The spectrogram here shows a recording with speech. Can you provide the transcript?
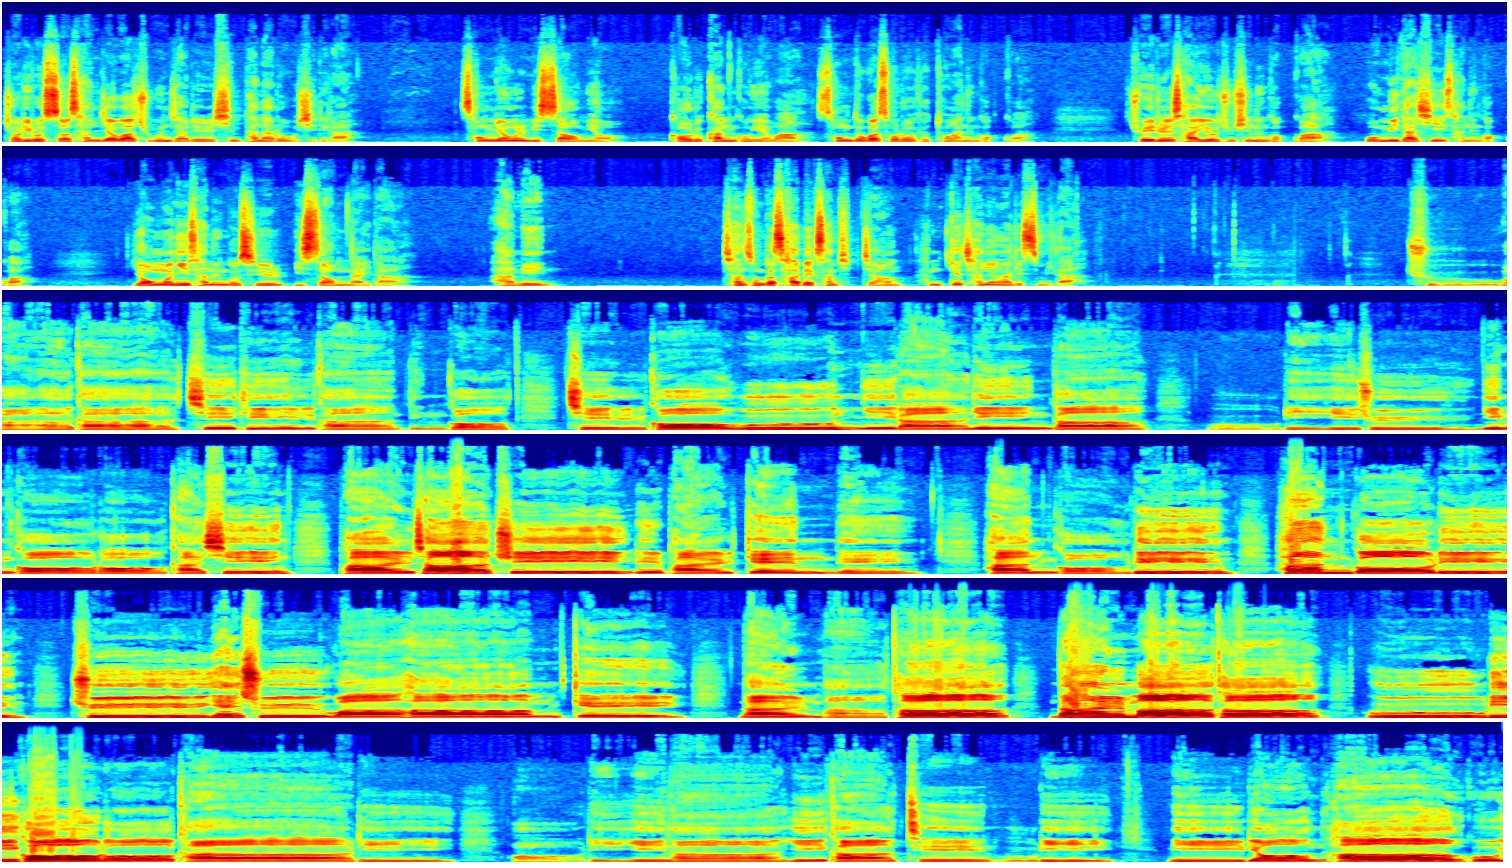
저리로서 산자와 죽은 자를 심판하러 오시리라. 성령을 믿사오며 거룩한 공예와 성도가 서로 교통하는 것과 죄를 사하여 주시는 것과 몸이 다시 사는 것과 영원히 사는 것을 믿사옵나이다. 아멘. 찬송가 430장 함께 찬양하겠습니다. 주와 같이 길 가는 것 즐거운 일 아닌가? 우리 주님 걸어가신 발자취를 밟겠네. 한 걸음 한 걸음 주 예수와 함께 날마다 날마다 우리 걸어가리. 어린아이 같은 우리 미련하고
